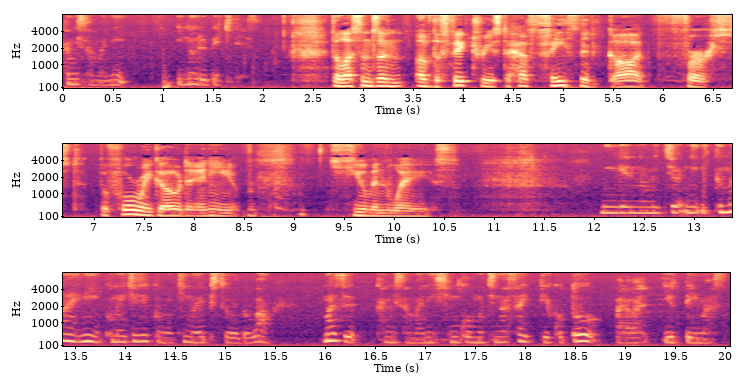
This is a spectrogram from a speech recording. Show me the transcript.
神様に祈るべきです The lessons in, of the fig tree is to have faith in God first before we go to any human ways. 人間の道に行く前にこのイチジクの木のエピソードはまず神様に信仰を持ちなさいっていうことを表言っています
